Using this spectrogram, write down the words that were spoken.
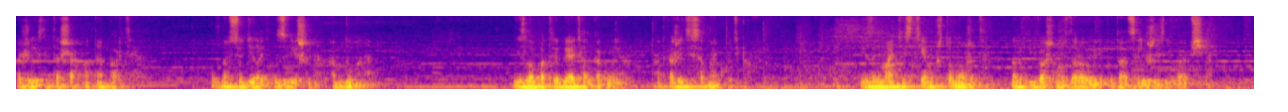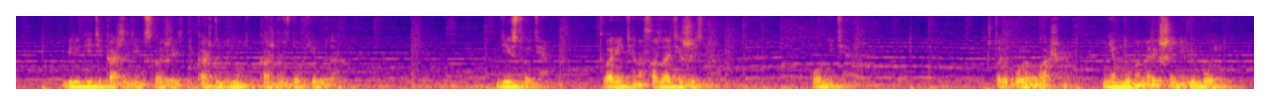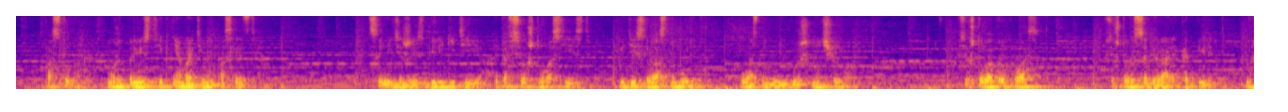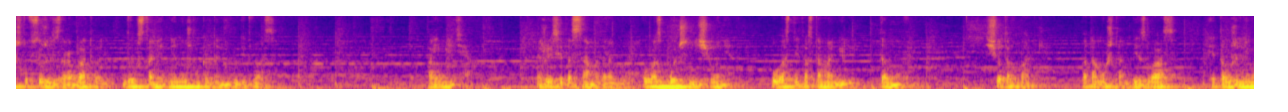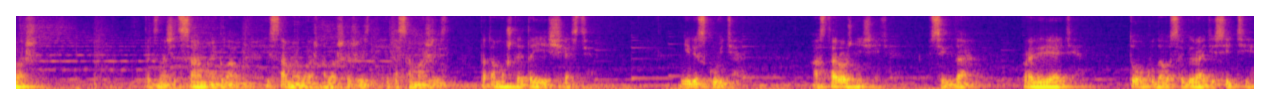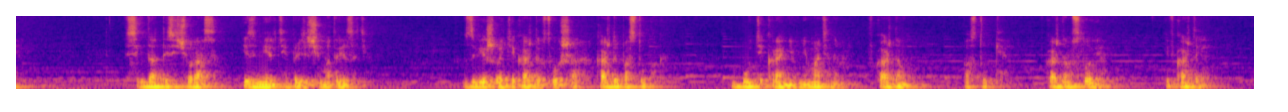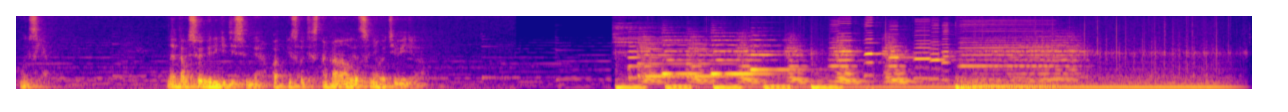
Жизнь – это шахматная партия. Нужно все делать взвешенно, обдуманно. Не злоупотребляйте алкоголем. Откажитесь от наркотиков. Не занимайтесь тем, что может навредить вашему здоровью, репутации или жизни вообще. Берегите каждый день своей жизни, каждую минуту, каждый вздох и выдох. Действуйте, творите, наслаждайтесь жизнью. Помните, что любое ваше необдуманное решение, любой поступок может привести к необратимым последствиям. Цените жизнь, берегите ее. Это все, что у вас есть. Ведь если вас не будет, у вас не будет больше ничего. Все, что вокруг вас, все, что вы собирали, копили, на что всю жизнь зарабатывали, вдруг станет ненужным, когда не будет вас. Поймите, жизнь это самое дорогое. У вас больше ничего нет. У вас нет автомобилей, домов, счета в банке. Потому что без вас это уже не ваше. Так значит, самое главное и самое важное в вашей жизни – это сама жизнь, потому что это и есть счастье. Не рискуйте, осторожничайте, всегда проверяйте то, куда вы собираетесь идти. Всегда тысячу раз измерьте, прежде чем отрезать. Взвешивайте каждый свой шаг, каждый поступок. Будьте крайне внимательным в каждом поступке, в каждом слове и в каждой мысли. На этом все. Берегите себя. Подписывайтесь на канал и оценивайте видео.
